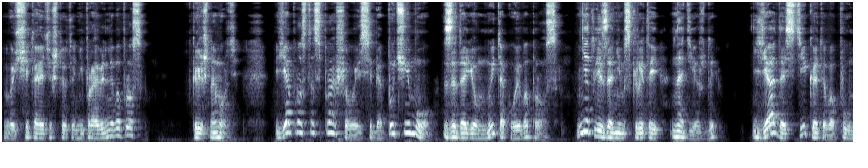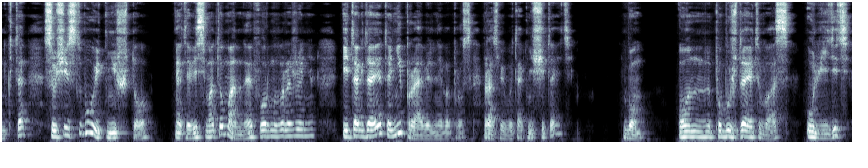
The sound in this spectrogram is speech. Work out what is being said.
вы считаете, что это неправильный вопрос? Кришнамурти, я просто спрашиваю себя, почему задаем мы такой вопрос? Нет ли за ним скрытой надежды? Я достиг этого пункта, существует ничто. Это весьма туманная форма выражения. И тогда это неправильный вопрос. Разве вы так не считаете? Бом. Он побуждает вас увидеть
